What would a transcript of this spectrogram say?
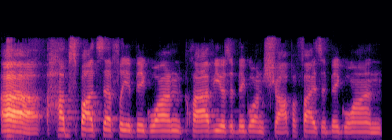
Uh, HubSpot's definitely a big one. Klaviyo is a big one. Shopify is a big one.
